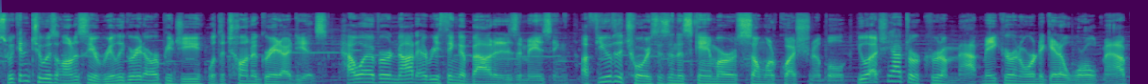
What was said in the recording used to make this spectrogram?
Suikoden 2 is honestly a really great RPG with a ton of great ideas. However, not everything about it is amazing. A few of the choices in this game are somewhat questionable. You'll actually have to recruit a map maker in order to get a world map,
